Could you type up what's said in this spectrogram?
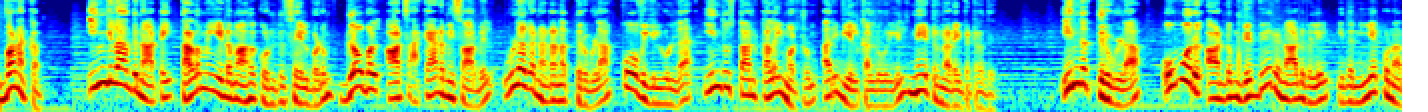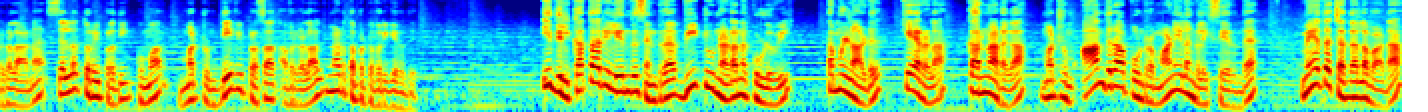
வணக்கம். இங்கிலாந்து நாட்டை தலைமையிடமாக கொண்டு செயல்படும் குளோபல் ஆர்ட்ஸ் அகாடமி சார்பில் உலக நடனத் திருவிழா கோவையில் உள்ள இந்துஸ்தான் கலை மற்றும் அறிவியல் கல்லூரியில் நேற்று நடைபெற்றது. இந்த திருவிழா ஒவ்வொரு ஆண்டும் வெவ்வேறு நாடுகளில் இதன் இயக்குநர்களான செல்லத்துறை பிரதீப் குமார் மற்றும் தேவி பிரசாத் அவர்களால் நடத்தப்பட்டு வருகிறது. இதில் கத்தாரிலிருந்து சென்ற வி டூ நடனக் குழுவில் தமிழ்நாடு கேரளா கர்நாடகா மற்றும் ஆந்திரா போன்ற மாநிலங்களைச் சேர்ந்த மேத சதலவாடா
